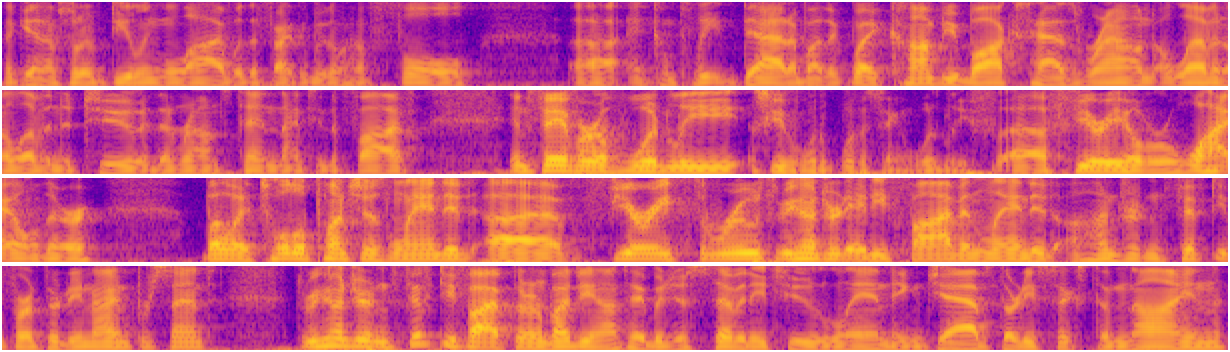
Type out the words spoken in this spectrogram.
Again, I'm sort of dealing live with the fact that we don't have full uh, and complete data. By the way, CompuBox has round 11, 11 to 2, and then rounds 10, 19 to 5 in favor of Woodley. Excuse me, what, what I saying? Woodley. Uh, Fury over Wilder. By the way, total punches landed. Uh, Fury threw 385 and landed 150 for 39%. 355 thrown by Deontay, but just 72 landing. Jabs 36 to 9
